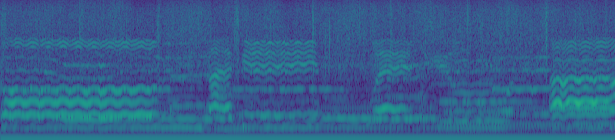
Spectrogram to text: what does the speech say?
gone, Maggie, when you and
